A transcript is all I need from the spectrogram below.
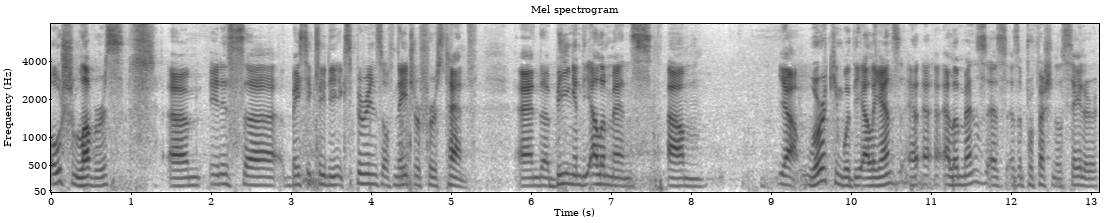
ocean lovers. Um, it is uh, basically the experience of nature firsthand, and uh, being in the elements. Um, yeah, working with the elements as, as a professional sailor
